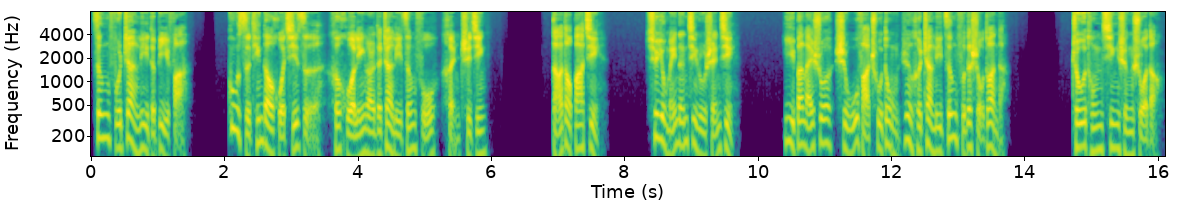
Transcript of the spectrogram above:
增幅战力的秘法，故此听到火棋子和火灵儿的战力增幅很吃惊。达到八境，却又没能进入神境，一般来说是无法触动任何战力增幅的手段的。周通轻声说道：“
